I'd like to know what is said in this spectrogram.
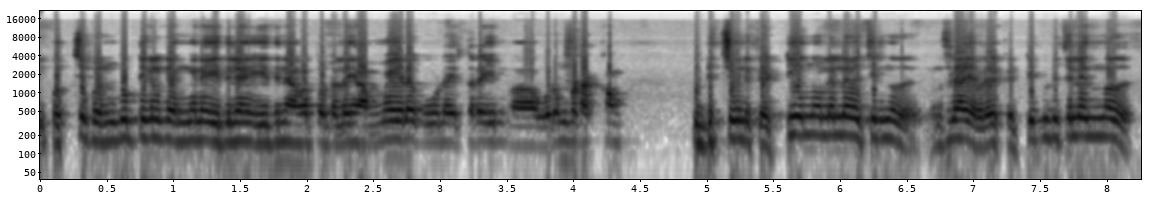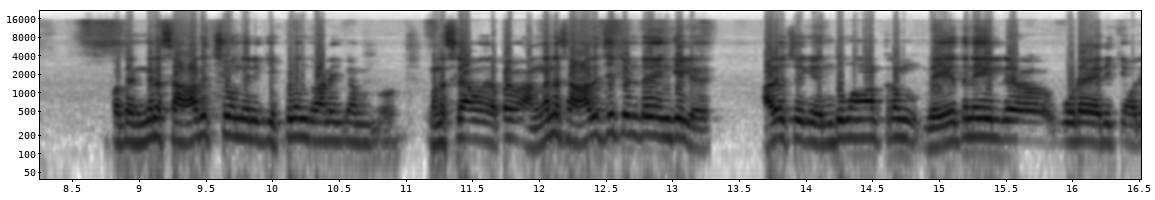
ഈ കൊച്ചു പെൺകുട്ടികൾക്ക് എങ്ങനെ ഇതിനെ ഇതിനകത്തോട്ട് അല്ലെങ്കിൽ അമ്മയുടെ കൂടെ ഇത്രയും ഉറുമ്പടക്കം പിടിച്ചുകൊണ്ട് കെട്ടിയൊന്നുമല്ലല്ലോ വെച്ചിരുന്നത്. മനസ്സിലായോ? അവരെ കെട്ടിപ്പിടിച്ചല്ലേ അപ്പൊ അതെങ്ങനെ സാധിച്ചു എന്ന് എനിക്ക് ഇപ്പോഴും കാണിക്കാൻ മനസ്സിലാവുന്നില്ല. അപ്പൊ അങ്ങനെ സാധിച്ചിട്ടുണ്ട് എങ്കിൽ ആലോചിച്ച് എന്തുമാത്രം വേദനയിൽ കൂടെ ആയിരിക്കും അവർ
